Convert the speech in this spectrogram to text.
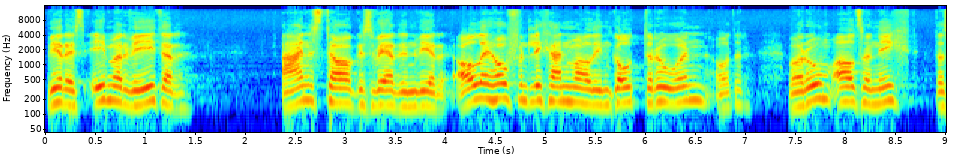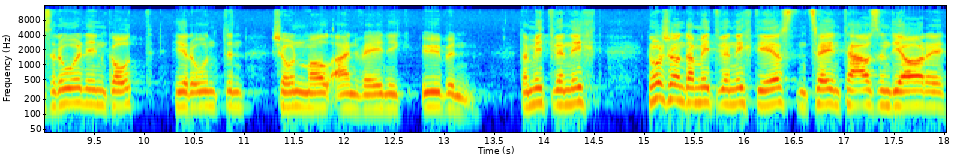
wir es immer wieder. Eines Tages werden wir alle hoffentlich einmal in Gott ruhen, oder? Warum also nicht das Ruhen in Gott hier unten schon mal ein wenig üben? Damit wir nicht, nur schon damit wir nicht die ersten 10.000 Jahre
